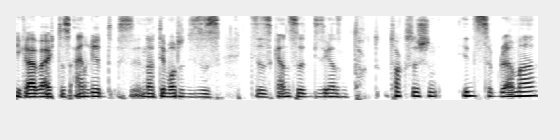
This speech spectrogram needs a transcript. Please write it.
egal wer euch das einredet, ist nach dem Motto dieses, dieses ganze, diese ganzen to toxischen Instagrammer,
